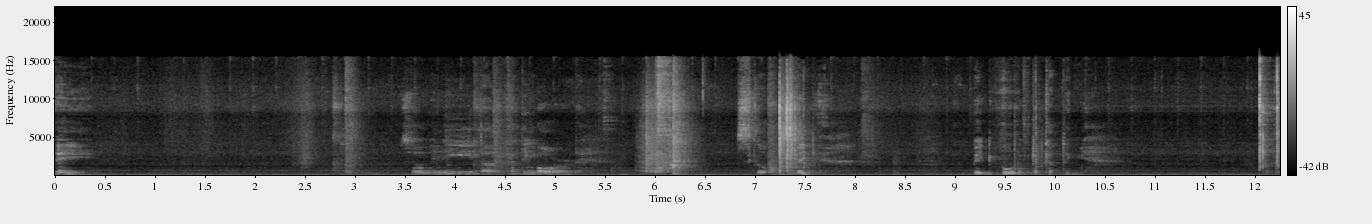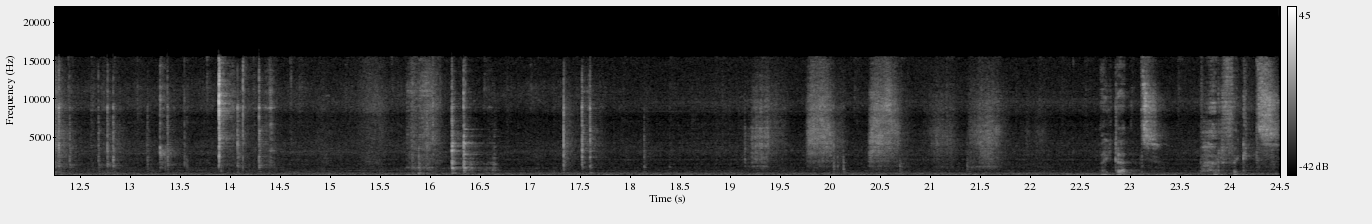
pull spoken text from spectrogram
Hey. So we need a cutting board. Let's go big, big board of the cutting. Like that. Perfect.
